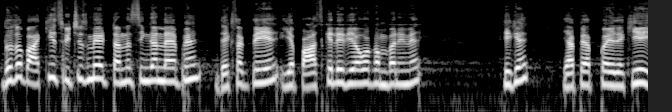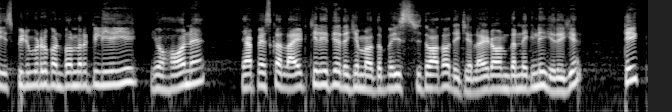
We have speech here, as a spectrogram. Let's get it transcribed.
दोस्तों बाकी स्विचेस में टर्न सिंगल लैप है, देख सकते हैं, ये पास के लिए दिया होगा कंपनी ने। ठीक है, यहाँ पे आपका ये देखिए स्पीडोमीटर कंट्रोलर के लिए ये ये हॉर्न है। यहाँ पे इसका लाइट के लिए दिया, देखिए मतलब इस चीज़ बात देखिए लाइट ऑन करने के लिए, ये देखिए, ठीक।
